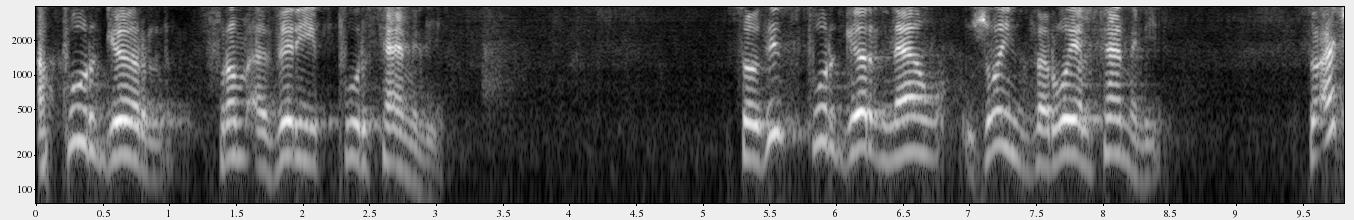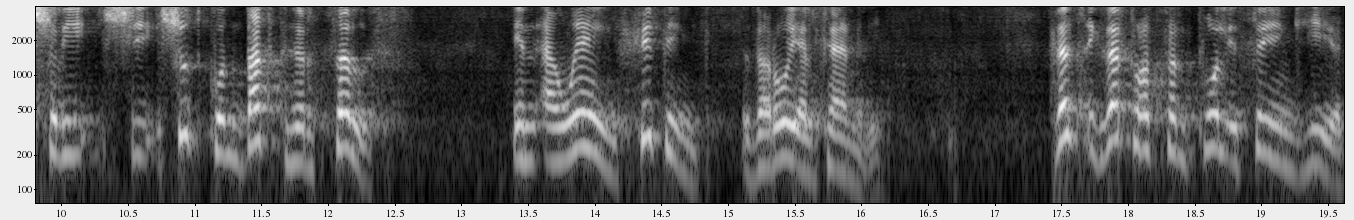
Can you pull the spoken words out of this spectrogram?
a poor girl from a very poor family. So this poor girl now joins the royal family. So actually, she should conduct herself in a way fitting the royal family. That's exactly what St. Paul is saying here.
